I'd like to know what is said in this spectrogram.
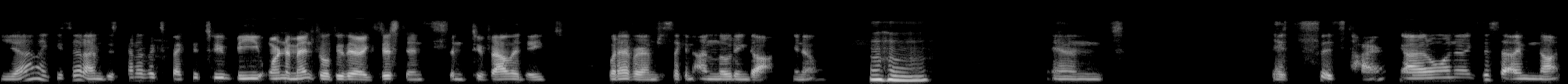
yeah, like you said, I'm just kind of expected to be ornamental to their existence and to validate whatever. I'm just like an unloading dock, you know? Mm-hmm. And it's it's tiring. I don't want to exist. I'm not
